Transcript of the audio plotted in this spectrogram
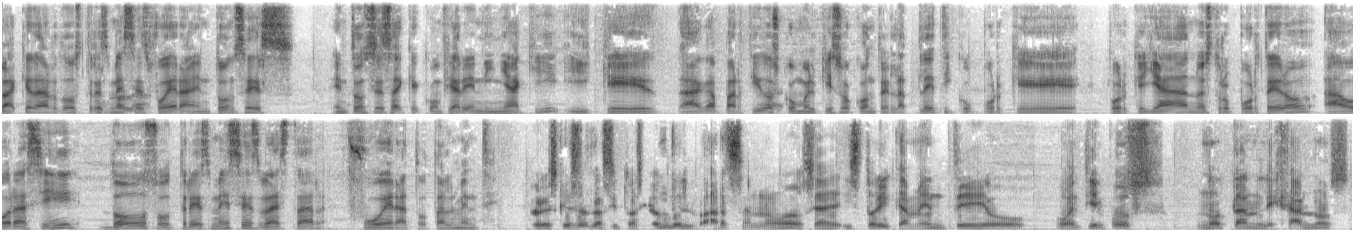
va a quedar dos, tres meses fuera. Entonces, entonces hay que confiar en Iñaki y que haga partidos ah. como el que hizo contra el Atlético, porque, porque ya nuestro portero, ahora sí, dos o tres meses va a estar fuera totalmente. Pero es que esa es la situación del Barça, ¿no? O sea, históricamente o, o en tiempos no tan lejanos,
